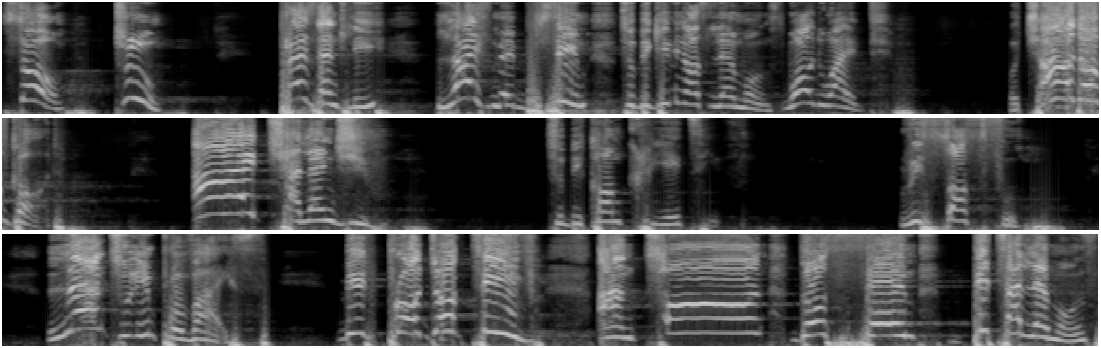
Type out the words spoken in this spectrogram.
So, true. Presently, life may seem to be giving us lemons worldwide. But, child of God, I challenge you to become creative, resourceful, Learn to improvise. Be productive and turn those same bitter lemons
